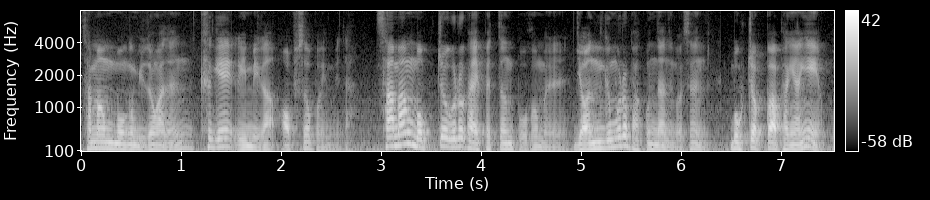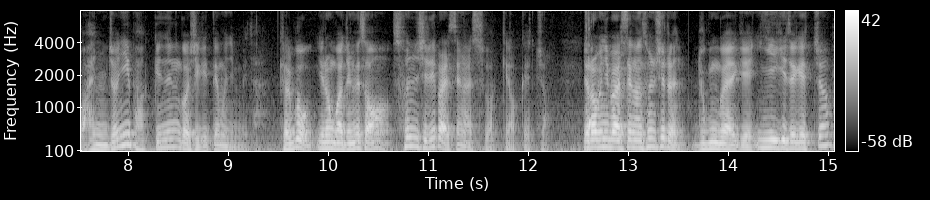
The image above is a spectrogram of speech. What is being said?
사망보험금 유동화는 크게 의미가 없어 보입니다. 사망 목적으로 가입했던 보험을 연금으로 바꾼다는 것은 목적과 방향이 완전히 바뀌는 것이기 때문입니다. 결국 이런 과정에서 손실이 발생할 수밖에 없겠죠. 여러분이 발생한 손실은 누군가에게 이익이 되겠죠?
